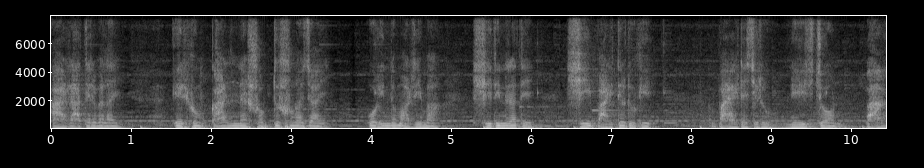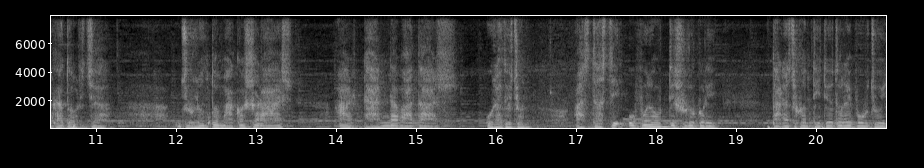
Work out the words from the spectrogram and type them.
আর রাতের বেলায় এরকম কান্নার শব্দ শোনা যায়। অরিন্দম আর রিমা সেদিন রাতে সেই বাড়িতে ঢুকে। বাড়িটা ছিল নির্জন, ভাঙ্গা দরজা, ঝুলন্ত মাকড়সার আশ আর ঠান্ডা বাতাস। ওরা দুজন আস্তে আস্তে উপরে উঠতে শুরু করে। তারা যখন তৃতীয় তলায় পৌঁছয়,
